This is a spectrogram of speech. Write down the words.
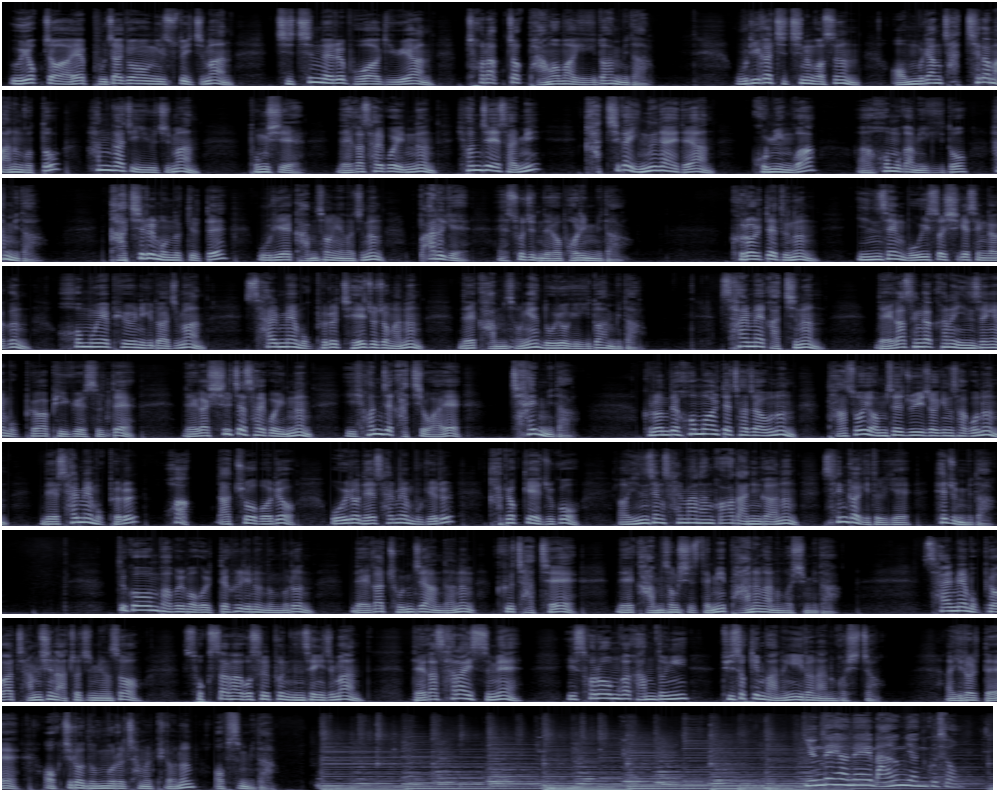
의욕 저하의 부작용일 수도 있지만 지친 뇌를 보호하기 위한 철학적 방어막이기도 합니다. 우리가 지치는 것은 업무량 자체가 많은 것도 한 가지 이유지만 동시에 내가 살고 있는 현재의 삶이 가치가 있느냐에 대한 고민과 아, 허무감이기도 합니다. 가치를 못 느낄 때 우리의 감성 에너지는 빠르게 소진되어 버립니다. 그럴 때 드는 인생 뭐 있어식의 생각은 허무의 표현이기도 하지만 삶의 목표를 재조정하는 내 감성의 노력이기도 합니다. 삶의 가치는 내가 생각하는 인생의 목표와 비교했을 때 내가 실제 살고 있는 이 현재 가치와의 차이입니다. 그런데 허무할 때 찾아오는 다소 염세주의적인 사고는 내 삶의 목표를 확 낮추어 버려 오히려 내 삶의 무게를 가볍게 해주고 어, 인생 살만한 것 아닌가 하는 생각이 들게 해줍니다. 뜨거운 밥을 먹을 때 흘리는 눈물은 내가 존재한다는 그 자체에 내 감성 시스템이 반응하는 것입니다. 삶의 목표가 잠시 낮춰지면서 속상하고 슬픈 인생이지만 내가 살아있음에 이 서러움과 감동이 뒤섞인 반응이 일어나는 것이죠. 아, 이럴 때 억지로 눈물을 참을 필요는 없습니다. 윤대현의 마음 연구소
